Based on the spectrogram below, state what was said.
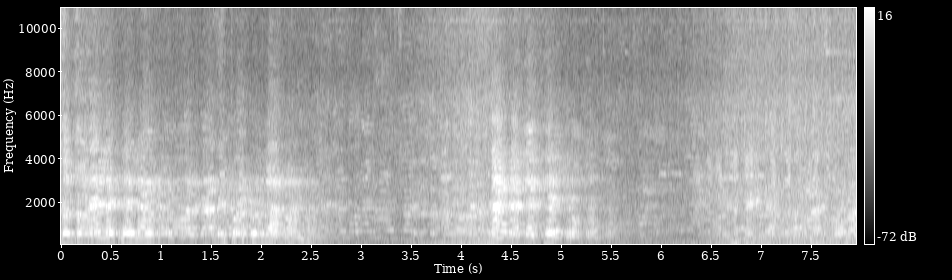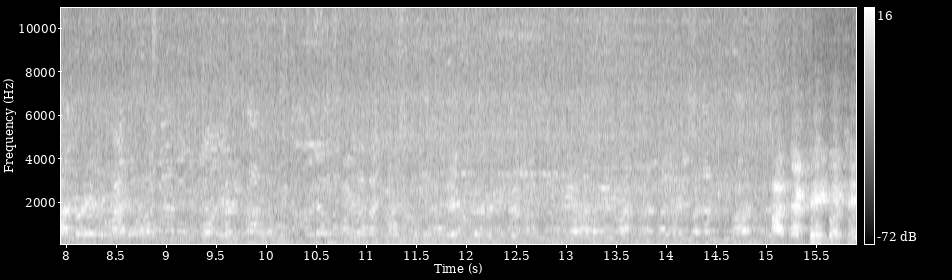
तो जोड़े लेते ले हम तलगाड़ी पर डोला नहीं नहीं नहीं लेते ही तो আচ্ছা ঠিক আছে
